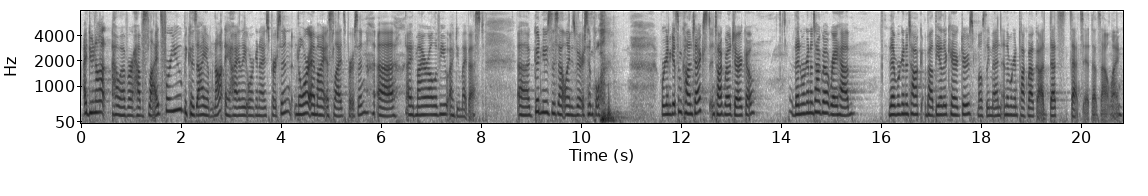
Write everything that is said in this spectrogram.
I do not, however, have slides for you because I am not a highly organized person, nor am I a slides person. Uh, I admire all of you, I do my best. Uh, good news this outline is very simple. we're going to get some context and talk about Jericho. Then we're going to talk about Rahab. Then we're going to talk about the other characters, mostly men, and then we're going to talk about God. That's, that's it, that's outline.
